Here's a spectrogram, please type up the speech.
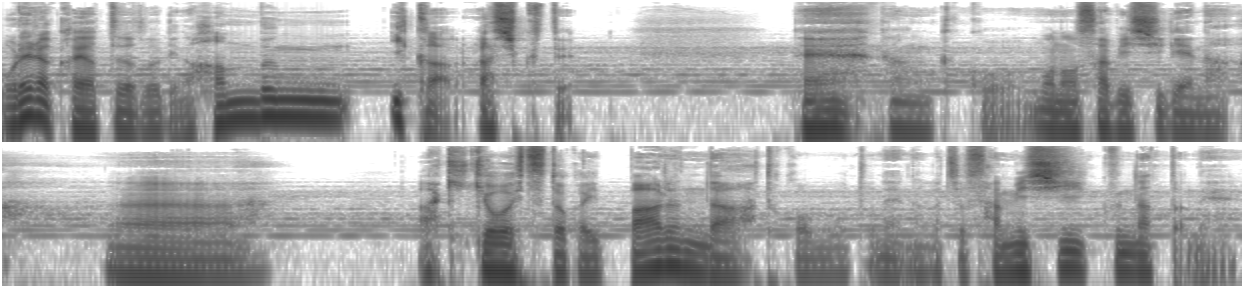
俺ら通ってた時の半分以下らしくて。ねえ、なんかこう、物寂しげな、うん、空き教室とかいっぱいあるんだとか思うとね、なんかちょっと寂しくなったね。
